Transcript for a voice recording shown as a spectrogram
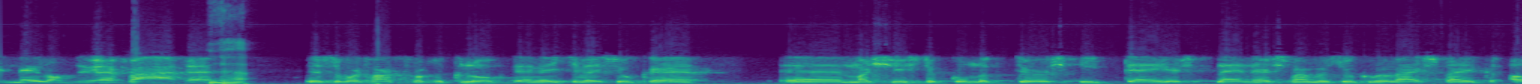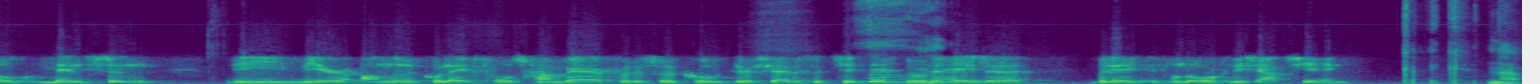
in Nederland nu ervaren. Ja. Dus er wordt hard voor geknokt. En weet je, wij zoeken machinisten, conducteurs, IT'ers, planners. Maar we zoeken bij wijze van spreken ook mensen die weer andere collega's voor ons gaan werven. Dus recruiters. Hè? Dus het zit echt door de hele breedte van de organisatie heen. Kijk, nou,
